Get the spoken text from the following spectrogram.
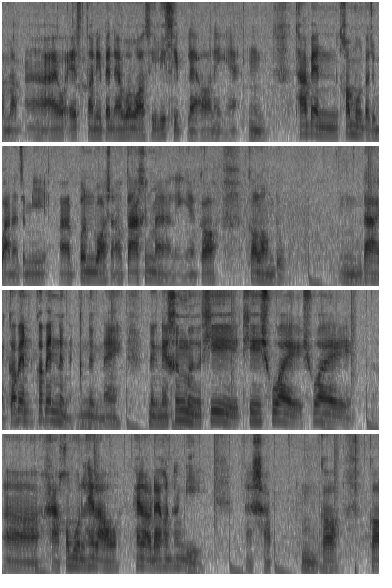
สำหรับ iOS ตอนนี้เป็น Apple Watch Series 10 แล้วอะไรเงี้ยถ้าเป็นข้อมูลปัจจุบันอาจจะมี Apple Watch Ultra ขึ้นมาอะไรเงี้ยก็ก็ลองดูได้ก็เป็นก็เป็นหนึ่งหนึ่งในหนึ่งในเครื่องมือที่ที่ช่วยช่วยหาข้อมูลให้เราให้เราได้ค่อนข้างดีนะครับก็ก็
